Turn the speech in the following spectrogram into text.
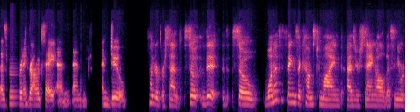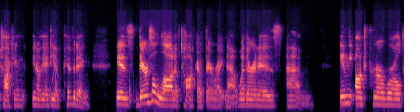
as Brene Brown would say, and and and do. 100% so the so one of the things that comes to mind as you're saying all this and you were talking you know the idea of pivoting is there's a lot of talk out there right now whether it is um, in the entrepreneur world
